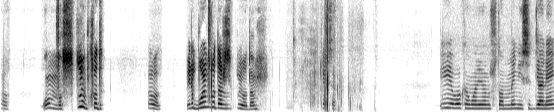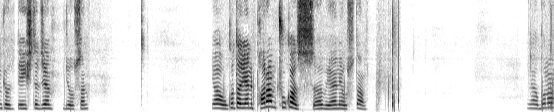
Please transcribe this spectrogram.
Ha. Oğlum nasıl zıplıyor bu kadar? Ha bak. Benim boyum kadar zıplıyor adam. Neyse. İyi bakalım Aliyan Ustam. En iyisi yani en kötü değiştireceğim diyorsan. Ya o kadar yani param çok az abi yani ustam. Ya buna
